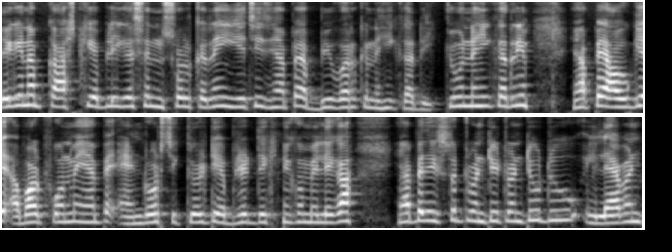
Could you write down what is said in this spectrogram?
लेकिन अब कास्ट की एप्लीकेशन इंस्टॉल कर रहे हैं। ये चीज़ यहाँ पे अभी वर्क नहीं कर रही। क्यों नहीं कर रही? यहाँ पे आओगे अबाउट फ़ोन में यहाँ पे एंड्रॉइड सिक्योरिटी अपडेट देखने को मिलेगा यहाँ पे देख सकते ट्वेंटी ट्वेंटी टू इलेवन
